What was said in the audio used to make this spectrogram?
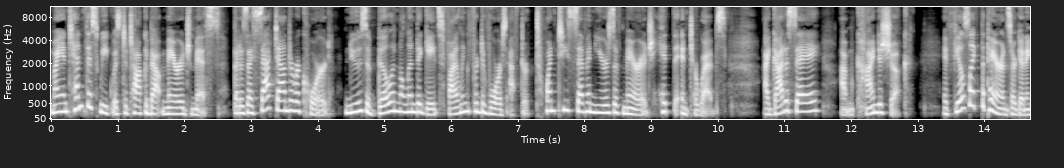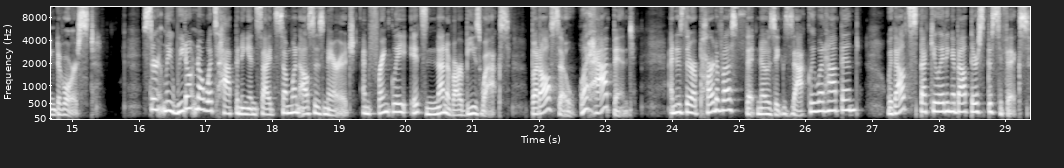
My intent this week was to talk about marriage myths, but as I sat down to record, news of Bill and Melinda Gates filing for divorce after 27 years of marriage hit the interwebs. I gotta say, I'm kinda shook. It feels like the parents are getting divorced. Certainly, we don't know what's happening inside someone else's marriage, and frankly, it's none of our beeswax. But also, what happened? And is there a part of us that knows exactly what happened? Without speculating about their specifics,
